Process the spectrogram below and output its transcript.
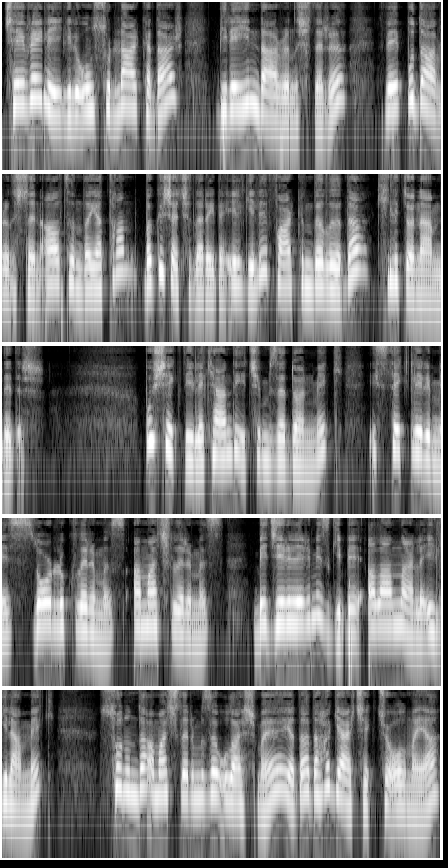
çevreyle ilgili unsurlar kadar bireyin davranışları ve bu davranışların altında yatan bakış açılarıyla ilgili farkındalığı da kilit önemdedir. Bu şekliyle kendi içimize dönmek, isteklerimiz, zorluklarımız, amaçlarımız, becerilerimiz gibi alanlarla ilgilenmek, sonunda amaçlarımıza ulaşmaya ya da daha gerçekçi olmaya,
